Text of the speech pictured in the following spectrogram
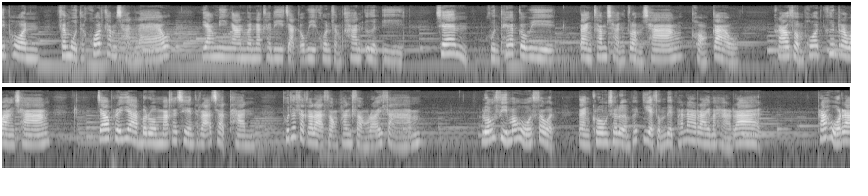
นิพนธ์ สมุทโคตรคำฉันแล้ว ยังมีงานวรรณคดีจากกวีคนสำคัญอื่นอีก เช่น ขุนเทพกวี แต่งคำฉันกล่อมช้างของเก่า คราวสมโพธขึ้นระวางช้าง เจ้าพระยาบรมมัคเชนทรฉัตรทัน พุทธศักราช 2203 หลวงศรีมโหสถ แต่งโครงเฉลิมพระเกียรติสมเด็จพระนารายมหาราช พระโหรา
